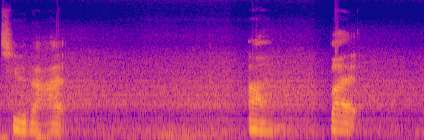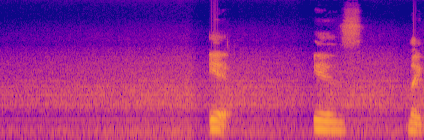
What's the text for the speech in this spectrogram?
to that. Um, but it is like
